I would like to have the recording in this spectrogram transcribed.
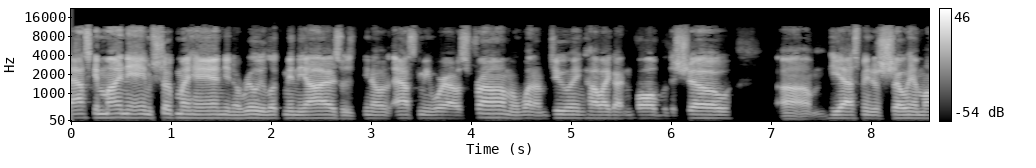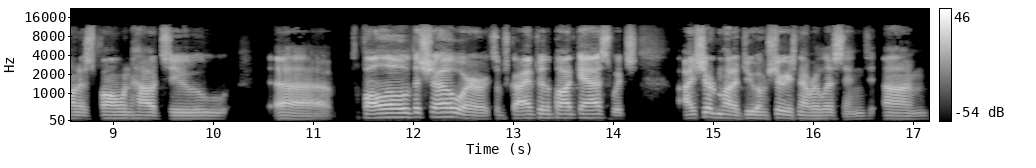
asking my name, shook my hand, you know, really looked me in the eyes, was, you know, asking me where I was from and what I'm doing, how I got involved with the show. Um, he asked me to show him on his phone how to uh, follow the show or subscribe to the podcast, which I showed him how to do. I'm sure he's never listened. Um,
